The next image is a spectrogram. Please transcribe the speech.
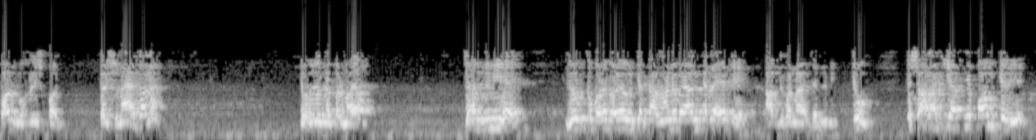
کون مخلص، کون؟ کل سنایا تھا نا؟ کہ حضور نے فرمایا جہنمی ہے۔ لوگ تو بڑے بڑے ان کے کارنامے بیان کر رہے تھے۔ آپ نے فرمایا جہنمی؟ کیوں؟ اشارہ کیا اپنے قوم کے لیے؟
